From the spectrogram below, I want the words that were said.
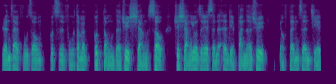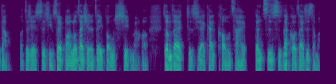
人在福中不知福，他们不懂得去享受、去享用这些神的恩典，反而去有纷争结党啊这些事情。所以保罗才写了这一封信嘛哈。所以我们再仔细来看口才跟知识。那口才是什么？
